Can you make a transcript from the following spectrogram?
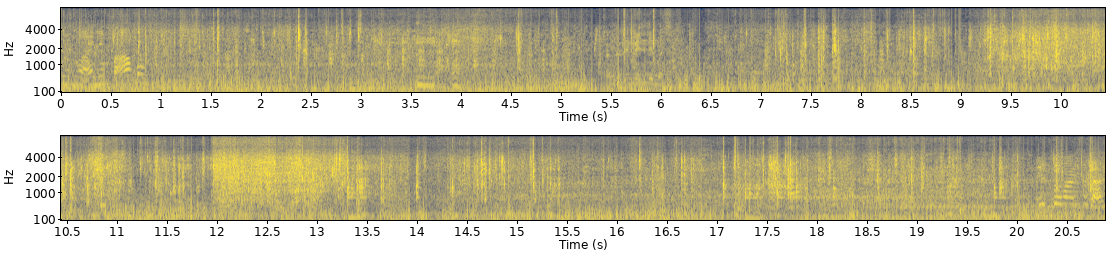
Lumaan niyo pa ako. Ang limil limas. Ito nga sa taas.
